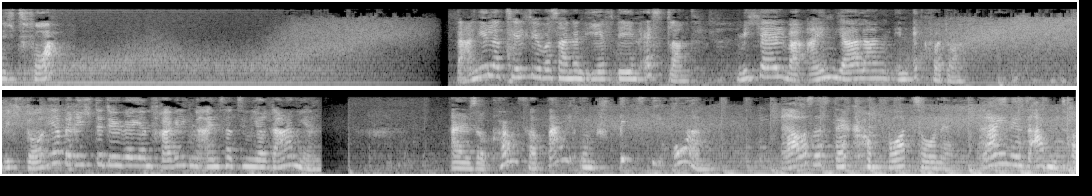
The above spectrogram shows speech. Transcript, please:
nichts vor? Daniel erzählte über seinen EFD in Estland. Michael war ein Jahr lang in Ecuador. Victoria berichtete über ihren freiwilligen Einsatz in Jordanien. Also komm vorbei und spitz die Ohren. Raus aus der Komfortzone, rein ins Abenteuer.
